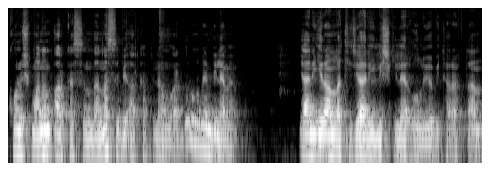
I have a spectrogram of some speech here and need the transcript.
konuşmanın arkasında nasıl bir arka plan vardır onu ben bilemem. Yani İran'la ticari ilişkiler oluyor bir taraftan.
